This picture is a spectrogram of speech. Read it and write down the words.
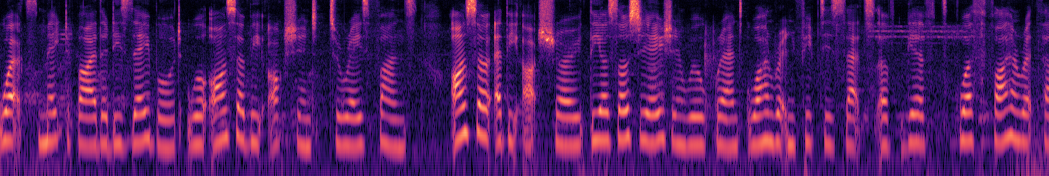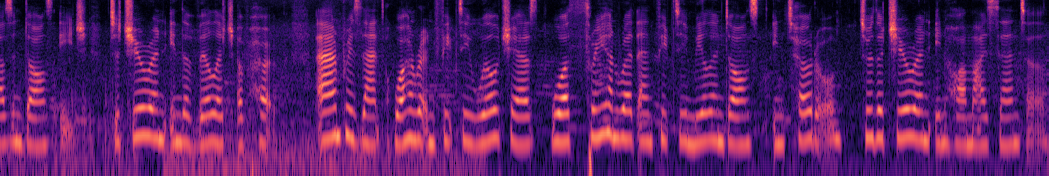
works made by the disabled will also be auctioned to raise funds. Also at the art show, the association will grant 150 sets of gifts worth 500,000 dong each to children in the village of Hope and present 150 wheelchairs worth 350 million dong in total to the children in Hoa Mai Center.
